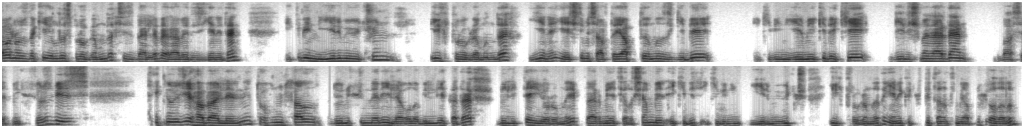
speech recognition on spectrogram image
Kavanoz'daki Yıldız programında sizlerle beraberiz yeniden. 2023'ün ilk programında yine geçtiğimiz hafta yaptığımız gibi 2022'deki gelişmelerden bahsetmek istiyoruz. Biz teknoloji haberlerini toplumsal dönüşümleriyle olabildiği kadar birlikte yorumlayıp vermeye çalışan bir ekibiz. 2023 ilk programda da yine küçük bir tanıtım yapmış olalım.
